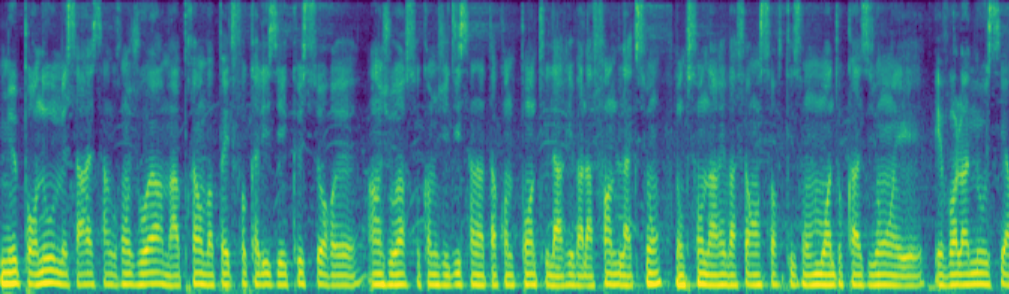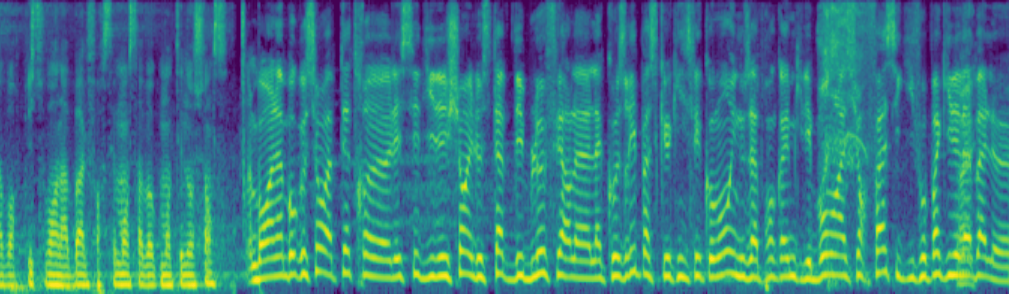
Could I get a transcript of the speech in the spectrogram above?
mieux pour nous, mais ça reste un grand joueur. Mais après, on va pas être focalisé que sur euh, un joueur, que comme j'ai dit, c'est un attaquant de pointe, il arrive à la fin de l'action. Donc si on arrive à faire en sorte qu'ils ont moins d'occasions et, et voilà, nous aussi avoir plus souvent la balle, forcément, ça va augmenter nos chances. Bon, Alain Bogossian va peut-être euh, laisser Didier Deschamps et le staff des Bleus faire la, la causerie parce que Kingsley Coman, il nous apprend quand même qu'il est bon dans la surface et qu'il faut pas qu'il ait la balle, euh,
